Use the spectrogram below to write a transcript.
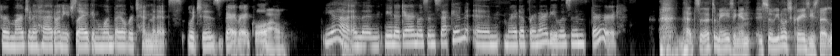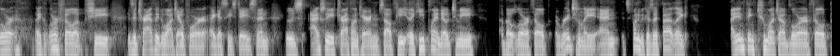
her margin ahead on each leg and won by over 10 minutes, which is very, very cool. Wow. Yeah. And then Nina Derron was in second and Marta Bernardi was in third. that's that's amazing. And so you know what's crazy is that Laura like Laura Philipp, she is a triathlete to watch out for, I guess, these days. And it was actually Triathlon Taren himself. He like he pointed out to me about Laura Philipp originally. And it's funny because I thought like I didn't think too much of Laura Philipp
